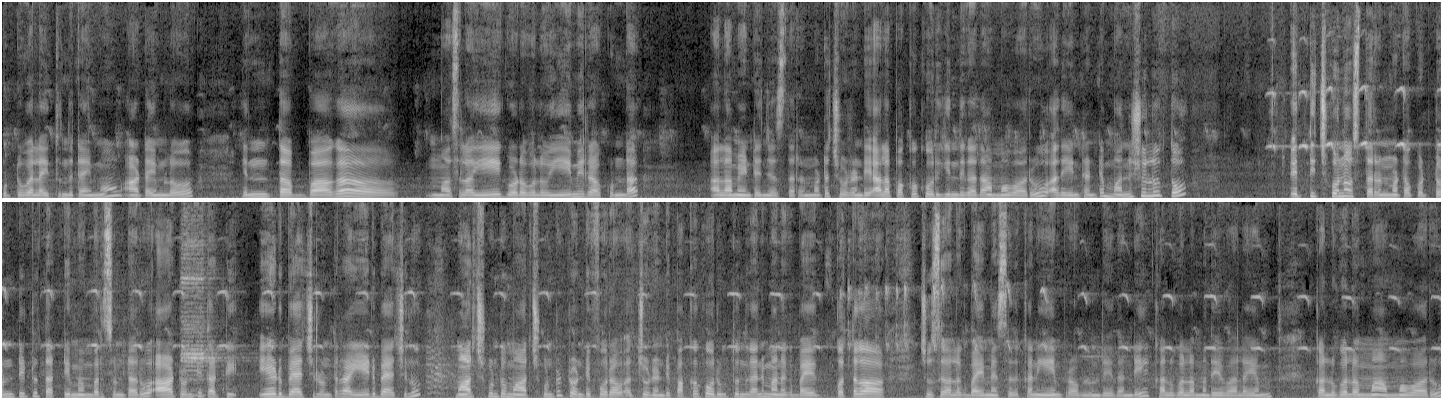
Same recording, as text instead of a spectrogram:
పుట్టువెల అవుతుంది టైము. ఆ టైంలో ఎంత బాగా అసలు ఏ గొడవలు ఏమీ రాకుండా అలా మెయింటైన్ చేస్తారనమాట చూడండి అలా పక్కకు ఒరిగింది కదా అమ్మవారు. అదేంటంటే మనుషులతో ఎత్తించుకొని వస్తారనమాట ఒక ట్వంటీ టు థర్టీ మెంబర్స్ ఉంటారు. ఆ ట్వంటీ థర్టీ ఏడు బ్యాచ్లు ఉంటారు. ఆ ఏడు బ్యాచ్లు మార్చుకుంటూ మార్చుకుంటూ ట్వంటీ ఫోర్ అవర్ చూడండి పక్కకు ఒరుగుతుంది కానీ మనకు భయ కొత్తగా చూసే వాళ్ళకి భయం వేస్తుంది కానీ ఏం ప్రాబ్లం లేదండి. కలుగొలమ్మ దేవాలయం కలుగొలమ్మ అమ్మవారు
